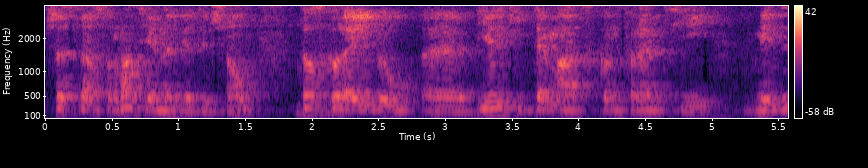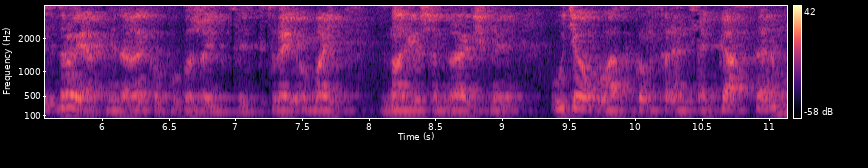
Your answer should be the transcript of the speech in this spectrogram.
przez transformację energetyczną. To z kolei był e, wielki temat konferencji w Międzyzdrojach, niedaleko Pogorzelicy, w której obaj z Mariuszem braliśmy udział. Była to konferencja Gasterm,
